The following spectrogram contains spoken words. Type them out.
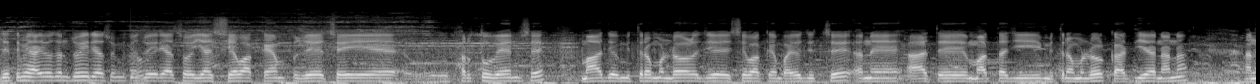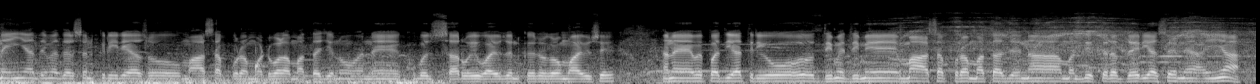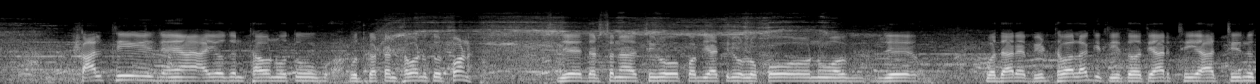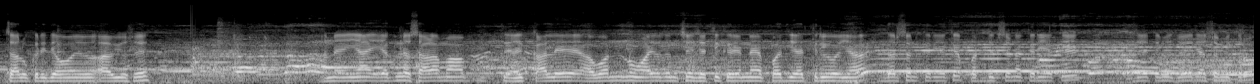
જે તમે આયોજન જોઈ રહ્યા છો, મિત્રો જોઈ રહ્યા છો, અહીંયા સેવા કેમ્પ જે છે એ ફરતું વેન છે. મહાદેવ મિત્ર મંડળ જે સેવા કેમ્પ આયોજિત છે અને આ તે માતાજી મિત્ર મંડળ કાદિયા નાના અને અહીંયા તમે દર્શન કરી રહ્યા છો મા આશાપુરા મઢવાળા માતાજીનું અને ખૂબ જ સારું એવું આયોજન કરવામાં આવ્યું છે. અને હવે પદયાત્રીઓ ધીમે ધીમે મા આશાપુરા માતાજીના મંદિર તરફ જઈ રહ્યા છે અને અહીંયા કાલથી આયોજન થવાનું હતું, ઉદ્ઘાટન થવાનું હતું. પણ જે દર્શનાર્થીઓ, પદયાત્રીઓ લોકોનું જે વધારે ભીડ થવા લાગી હતી તો ત્યારથી આજથી જ ચાલુ કરી દેવામાં આવ્યું છે. અને અહીંયા યજ્ઞશાળામાં કાલે હવનનું આયોજન છે, જેથી કરીને પદયાત્રીઓ અહીંયા દર્શન કરી શકે, પ્રદક્ષિણા કરી શકે, જે તમે જોઈ રહ્યા છો મિત્રો.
